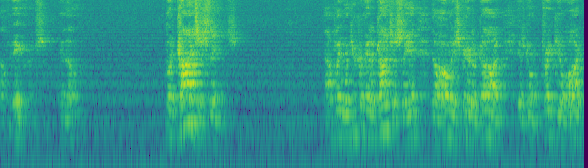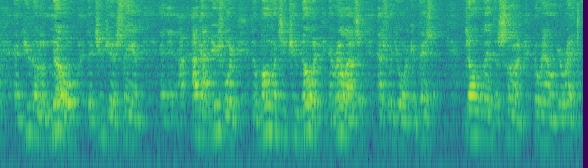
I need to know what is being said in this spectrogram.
of ignorance, you know. But conscious sins, I believe when you commit a conscious sin, the Holy Spirit of God is going to prick your heart and you're going to know that you just sinned. And I, I got news for you. The moment that you know it and realize it, that's when you ought to confess it. Don't let the sun go down on your wrath.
